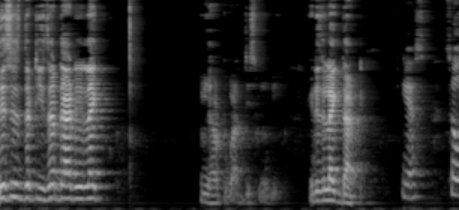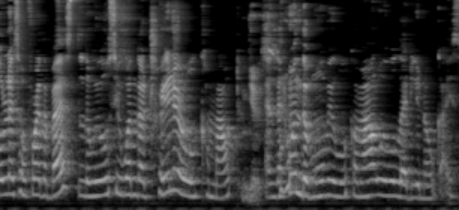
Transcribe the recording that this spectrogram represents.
this is the teaser that is like we have to watch this movie it is like that Yes. So let's hope for the best. We will see when the trailer will come out. yes And then when the movie will come out, we will let you know, guys.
